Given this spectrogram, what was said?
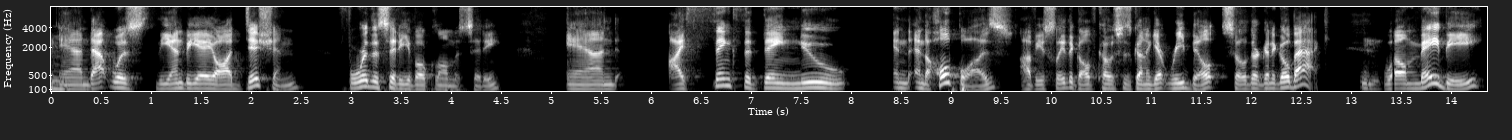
Mm-hmm. And that was the NBA audition for the city of Oklahoma City. And I think that they knew, and, and the hope was obviously the Gulf Coast is going to get rebuilt. So they're going to go back. Mm-hmm. Well, maybe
